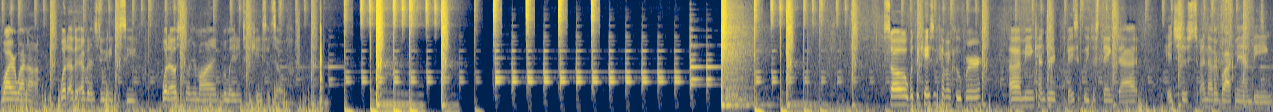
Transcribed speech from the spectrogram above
Why or why not? What other evidence do we need to see? What else is on your mind relating to the case itself? So, with the case of Kevin Cooper, uh, me and Kendrick basically just think that it's just another black man being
